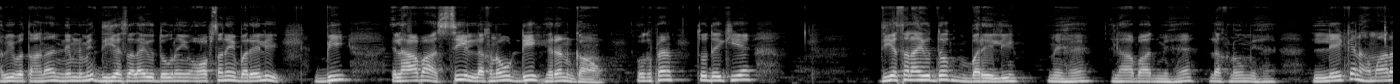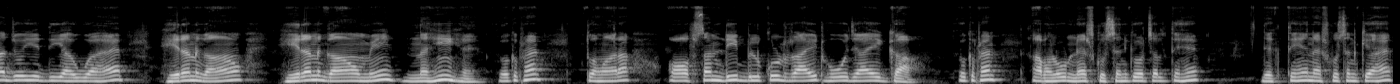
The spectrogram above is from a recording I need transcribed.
अभी बताना है, निम्न में दिया सलाई उद्योग नहीं, ऑप्शन है Bareilly, B Allahabad, C Lucknow, D Hirangaon okay फ्रेंड तो देखिए, दिया सलाई उद्योग बरेली में है, इलाहाबाद में है, लखनऊ में है। लेकिन हमारा जो ये दिया हुआ है हिरन गाँव हिरन गाँव में नहीं है। ओके फ्रेंड तो हमारा ऑप्शन डी बिल्कुल राइट हो जाएगा। ओके फ्रेंड अब हम लोग नेक्स्ट क्वेश्चन की ओर चलते हैं। देखते हैं नेक्स्ट क्वेश्चन क्या है।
